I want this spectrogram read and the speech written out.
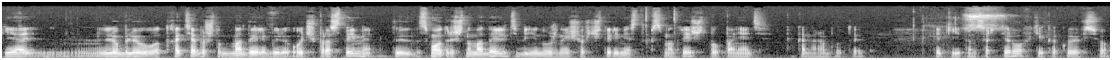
я люблю вот хотя бы, чтобы модели были очень простыми. Ты смотришь на модель, тебе не нужно еще в четыре места посмотреть, чтобы понять, как она работает. Какие там сортировки, какое все.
